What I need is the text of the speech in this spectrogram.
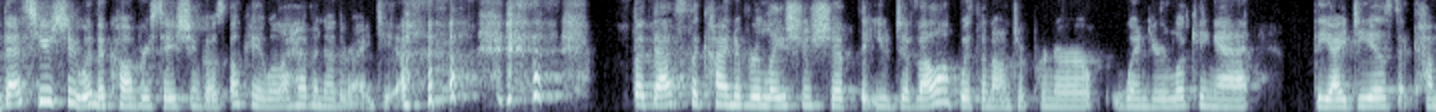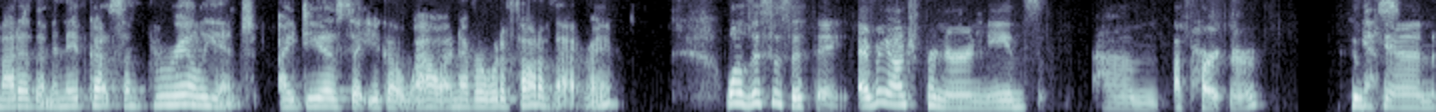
that's usually when the conversation goes, okay, well, I have another idea. but that's the kind of relationship that you develop with an entrepreneur when you're looking at the ideas that come out of them. And they've got some brilliant ideas that you go, wow, I never would have thought of that, right? Well, this is the thing every entrepreneur needs um, a partner who yes. can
